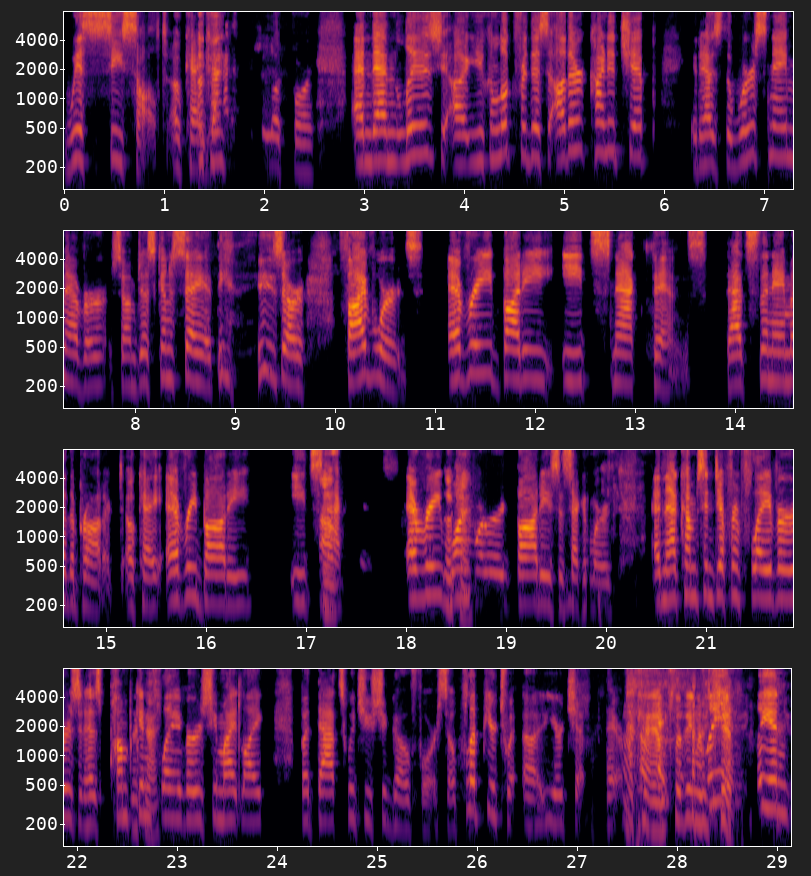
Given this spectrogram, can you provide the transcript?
with sea salt. Okay. Okay. That's what you look for. And then Liz, uh, you can look for this other kind of chip. It has the worst name ever. So I'm just going to say it. These are five words. Everybody eats snack thins. That's the name of the product. Okay. Everybody eats Oh. snack thins. Every one word, body is the second word. And that comes in different flavors. It has pumpkin Okay. flavors you might like, but that's what you should go for. So flip your twi- uh, your chip there. Okay, I'm flipping my Lian, chip. Lian,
